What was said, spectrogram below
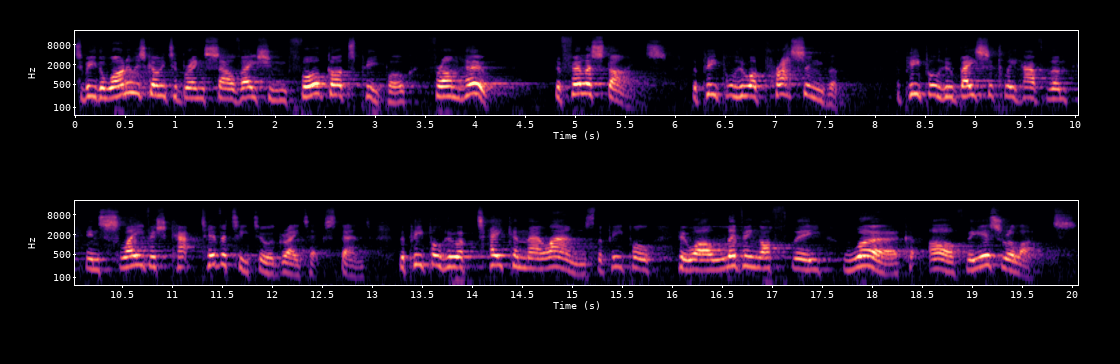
to be the one who is going to bring salvation for God's people from who? The Philistines, the people who are oppressing them, the people who basically have them in slavish captivity to a great extent, the people who have taken their lands, the people who are living off the work of the Israelites.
